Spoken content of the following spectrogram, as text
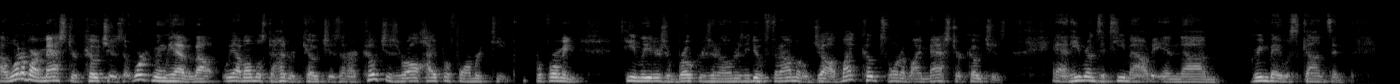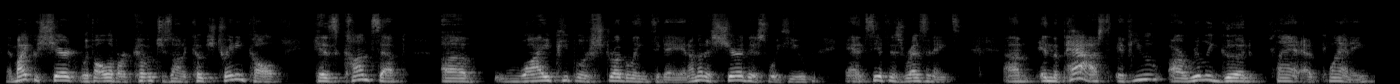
Uh, one of our master coaches at Workman, we have about we have almost 100 coaches, and our coaches are all high performer team performing team leaders and brokers and owners. They do a phenomenal job. Mike Coates is one of my master coaches, and he runs a team out in um, Green Bay, Wisconsin. And Mike was shared with all of our coaches on a coach training call his concept of why people are struggling today. And I'm going to share this with you and see if this resonates. Um, in the past, if you are really good plan at planning,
